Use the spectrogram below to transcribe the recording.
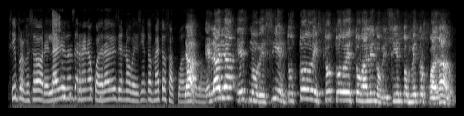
Sí, profesor. El área de un terreno cuadrado es de 900 metros al Ya, cuadrado. el área es 900. Todo esto, todo esto vale 900 metros cuadrados.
